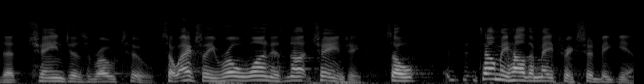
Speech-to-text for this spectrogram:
that changes row 2. So actually, row 1 is not changing. So tell me how the matrix should begin.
